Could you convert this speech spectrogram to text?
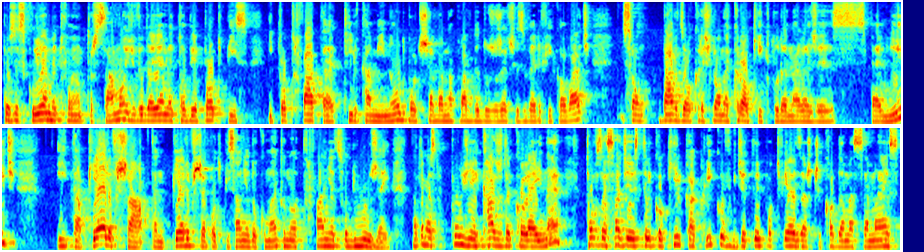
pozyskujemy Twoją tożsamość, wydajemy Tobie podpis i to trwa te kilka minut, bo trzeba naprawdę dużo rzeczy zweryfikować. Są bardzo określone kroki, które należy spełnić. I ta pierwsza, ten pierwsze podpisanie dokumentu no, trwa nieco dłużej. Natomiast później każde kolejne to w zasadzie jest tylko kilka klików, gdzie ty potwierdzasz, czy kodem SMS,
